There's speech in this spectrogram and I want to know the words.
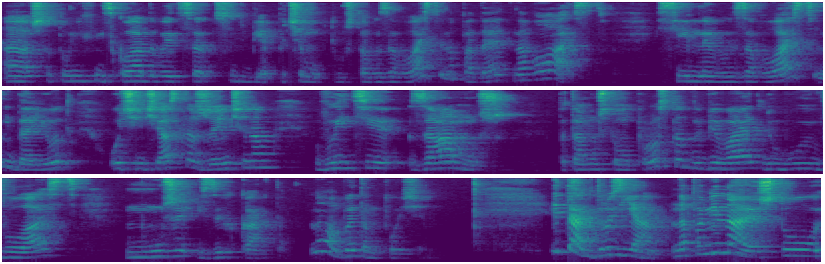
а, что-то у них не складывается в судьбе. Почему? Потому что вызов власти нападает на власть. Сильный вызов власти не дает очень часто женщинам выйти замуж потому что он просто выбивает любую власть мужа из их карты. Но об этом позже. Итак, друзья, напоминаю, что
